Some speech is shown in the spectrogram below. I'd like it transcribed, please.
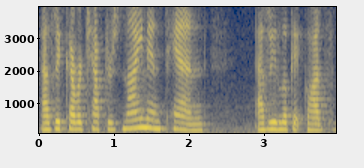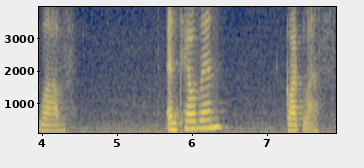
as we cover chapters 9 and 10 as we look at God's love. Until then, God bless.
